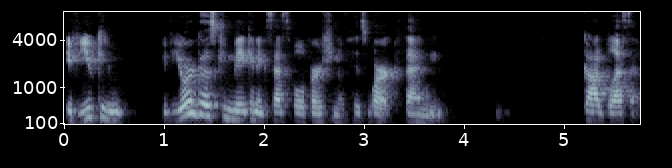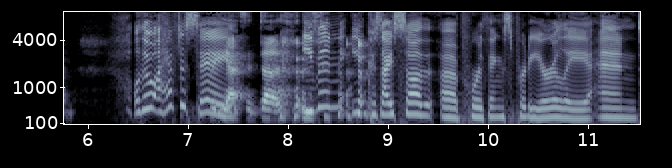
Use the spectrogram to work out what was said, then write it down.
if you can. If Yorgos can make an accessible version of his work, then God bless him. Although I have to But say, yes, it does. even because I saw uh, Poor Things pretty early, and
